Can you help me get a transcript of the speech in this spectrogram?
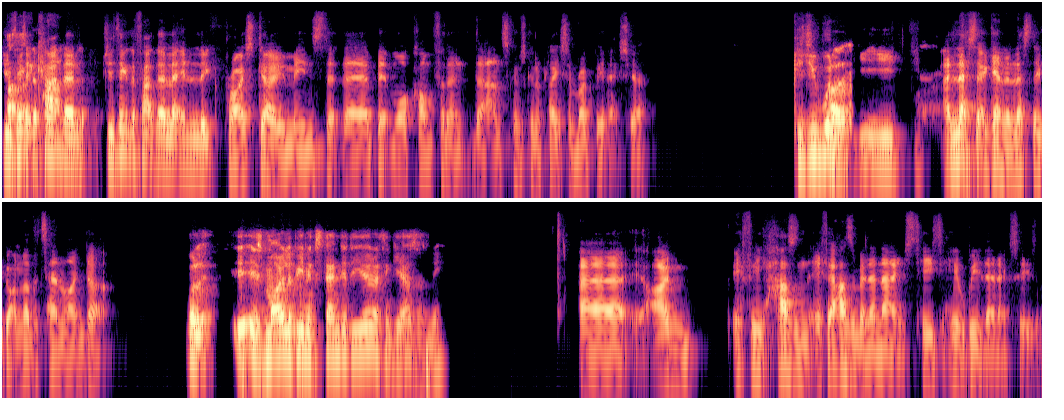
do you think the fact that do you think the fact they're letting Luke Price go means that they're a bit more confident that Anscombe's going to play some rugby next year? Because you wouldn't, Well- you, you, unless again, unless they've got another ten lined up. well, is Myler being extended a year? I think he has, hasn't he? Uh, I'm if he hasn't, if it hasn't been announced, he's he'll be there next season.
